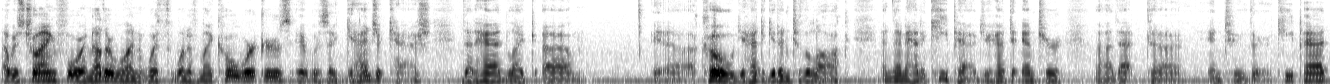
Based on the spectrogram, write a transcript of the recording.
I was trying for another one with one of my co-workers. It was a gadget cache that had like um, a code. You had to get into the lock, and then it had a keypad. You had to enter uh, that uh, into the keypad,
